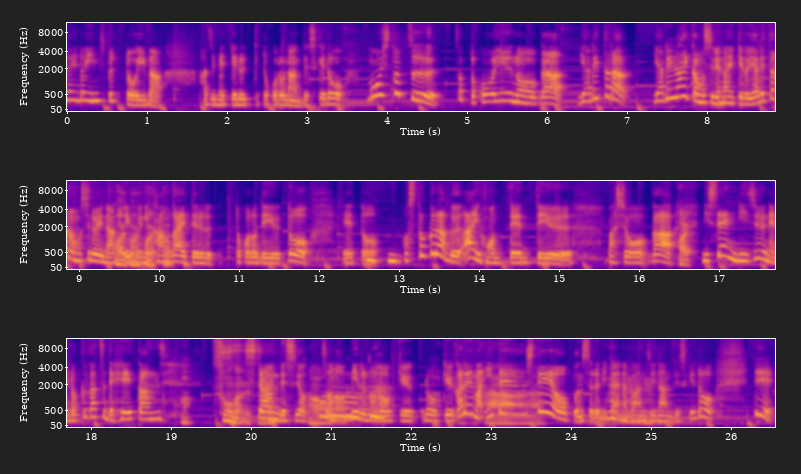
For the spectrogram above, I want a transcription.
ろいろインプットを今始めてるってところなんですけどもう一つちょっとこういうのがやれたらやれないかもしれないけどやれたら面白いなっていうふうに考えてるところで言うと、えっ、と、ホストクラブ愛本店っていう場所がはい。2020年6月で閉館あ、そうなんですね。しちゃうんですよ。そのビルの老朽老朽化で、まあ、移転してオープンするみたいな感じなんですけど、で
